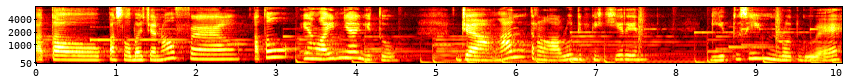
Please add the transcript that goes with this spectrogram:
atau pas lo baca novel atau yang lainnya gitu jangan terlalu dipikirin gitu sih menurut gue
